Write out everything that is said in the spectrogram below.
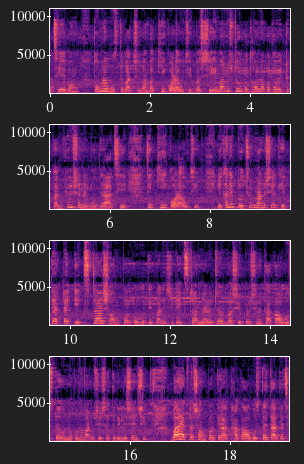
আছে এবং তোমরা বুঝতে পারছ না বা কি করা উচিত বা সেই মানুষটাও কোথাও না কোথাও একটু কনফিউশনের মধ্যে আছে যে কি করা উচিত। এখানে প্রচুর মানুষের ক্ষেত্রে একটা এক্সট্রা সম্পর্ক হতে পারে, সেটা এক্সট্রা ম্যারিটাল বা সেপারেশনে থাকা অবস্থায় অন্য কোনো মানুষের সাথে রিলেশনশিপ বা একটা সম্পর্কে থাকা অবস্থায় তার কাছে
